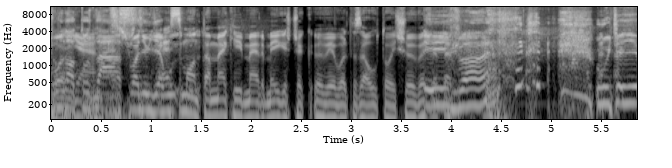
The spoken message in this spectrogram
vonatozás, vagy ugye... Ezt mondtam neki, mert mégiscsak övé volt az autó, és ő vezetett. Így van. Úgyhogy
